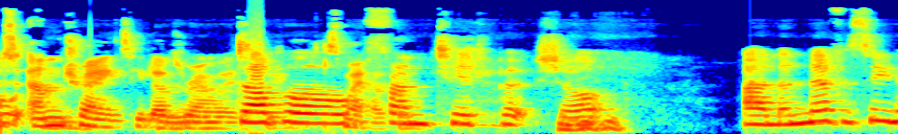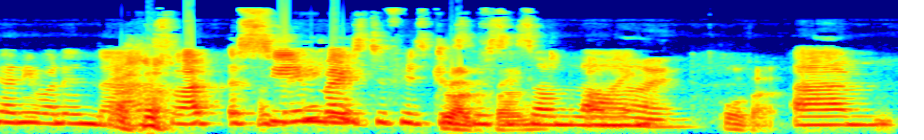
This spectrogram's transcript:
would and trains. He loves Yeah. railways. too. That's my husband. double-fronted bookshop, and I've never seen anyone in there. So I assume Really? most of his Drug business is front. online. Online. Or that. Um,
